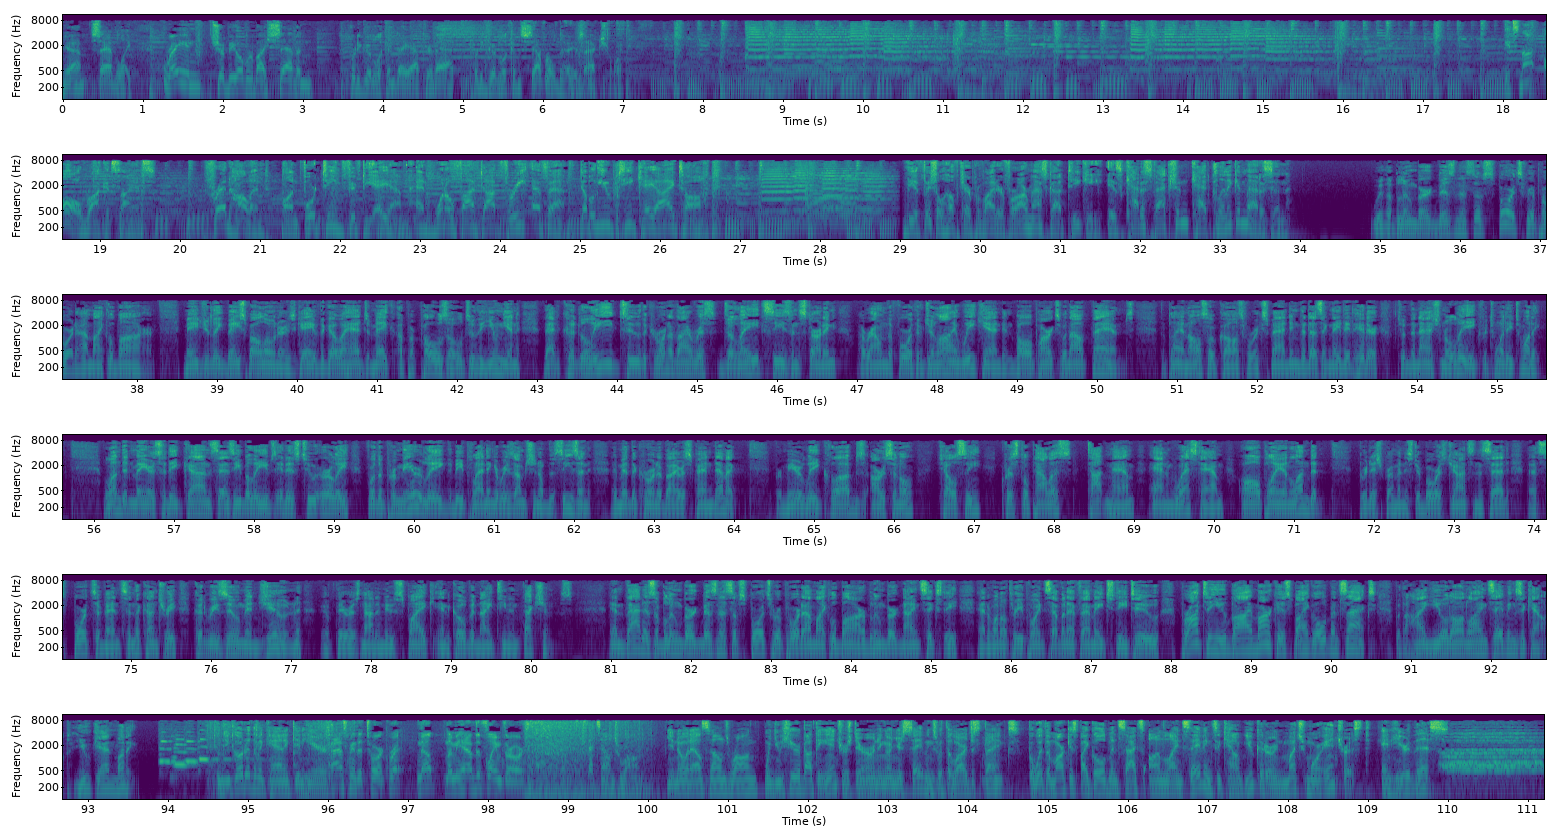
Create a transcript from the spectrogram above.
Yeah, sadly. Rain should be over by 7. Pretty good looking day after that. Pretty good looking several days, actually. It's not all rocket science. Fred Holland on 1450 AM and 105.3 FM WTKI Talk. The official healthcare provider for our mascot Tiki is Catisfaction Cat Clinic in Madison. With a Bloomberg Business of Sports report, I'm Michael Barr. Major League Baseball owners gave the go-ahead to make a proposal to the union that could lead to the coronavirus delayed season starting around the 4th of July weekend in ballparks without fans. The plan also calls for expanding the designated hitter to the National League for 2020. London Mayor Sadiq Khan says he believes it is too early for the Premier League to be planning a resumption of the season amid the coronavirus pandemic. Premier League clubs Arsenal, Chelsea, Crystal Palace, Tottenham, and West Ham all play in London. British Prime Minister Boris Johnson said that sports events in the country could resume in June if there is not a new spike in COVID-19 infections. And that is a Bloomberg Business of Sports report. I'm Michael Barr, Bloomberg 960 and 103.7 FM HD2, brought to you by Marcus by Goldman Sachs. With a high yield online savings account, you can money. When you go to the mechanic in here, Pass me the torque. Right? Nope. Let me have the flamethrower. that sounds wrong. You know what else sounds wrong? When you hear about the interest you're earning on your savings with the largest banks. But with a Marcus by Goldman Sachs online savings account, you could earn much more interest. And hear this.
